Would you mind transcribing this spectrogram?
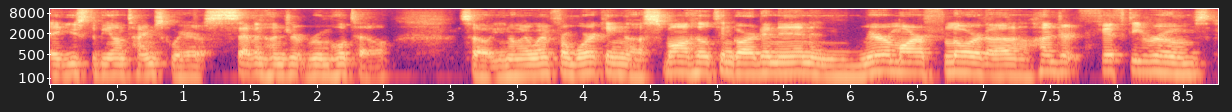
It used to be on Times Square, a 700 room hotel. So, you know, I went from working a small Hilton Garden Inn in Miramar, Florida, 150 rooms,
